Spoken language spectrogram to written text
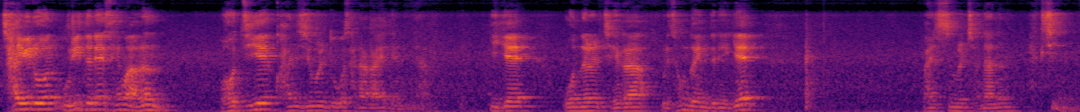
자유로운 우리들의 생활은 어디에 관심을 두고 살아가야 되느냐? 이게 오늘 제가 우리 성도님들에게 말씀을 전하는 핵심입니다.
